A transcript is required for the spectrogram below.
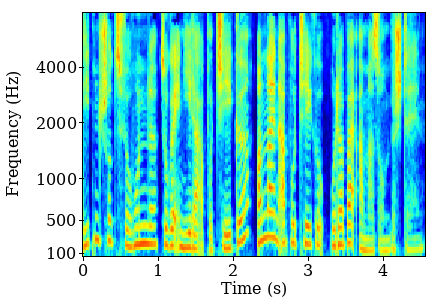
Parasitenschutz für Hunde sogar in jeder Apotheke, Online-Apotheke oder bei Amazon bestellen.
